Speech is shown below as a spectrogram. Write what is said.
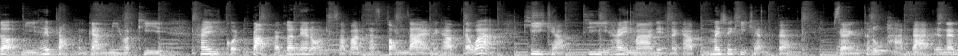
ก็มีให้ปรับเหมือนกันมีฮอตคีย์ให้กดปรับแล้วก็แน่นอนสามารถคัสตอมได้นะครับ แต่ว่าคีย์แคปที่ให้มาเนี่ยนะครับไม่ใช่คีย์แคปแบบแสงทะลุผ่านได้ดังนั้น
